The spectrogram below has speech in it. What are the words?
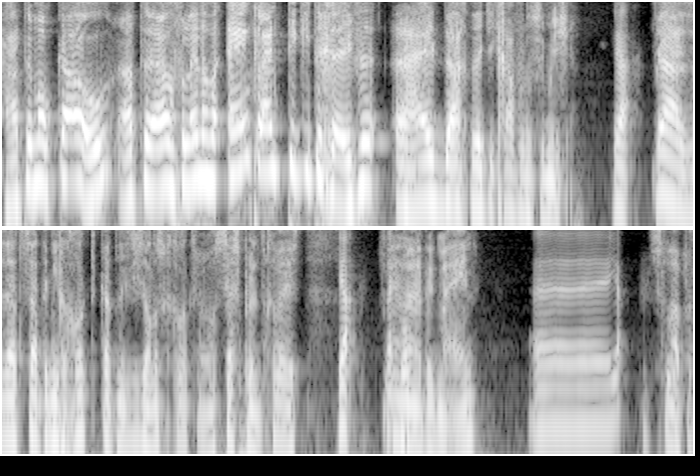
had hem al kou. Had hij hoefde alleen nog maar één klein tikkie te geven. Eh, hij dacht, weet je, ik ga voor een submission. Ja, Ja, dus dat zat ik niet gegokt. Ik had niet iets anders gegokt. Het was zes punten geweest. ja, dat en dan heb ik maar één. Eh, ja, Slappen.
